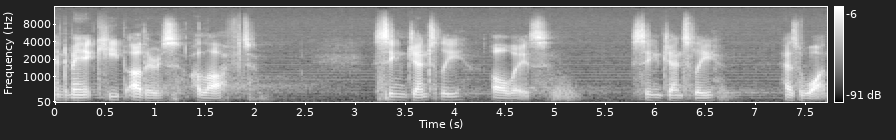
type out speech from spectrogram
and may it keep others aloft. Sing gently always. Sing gently as one.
